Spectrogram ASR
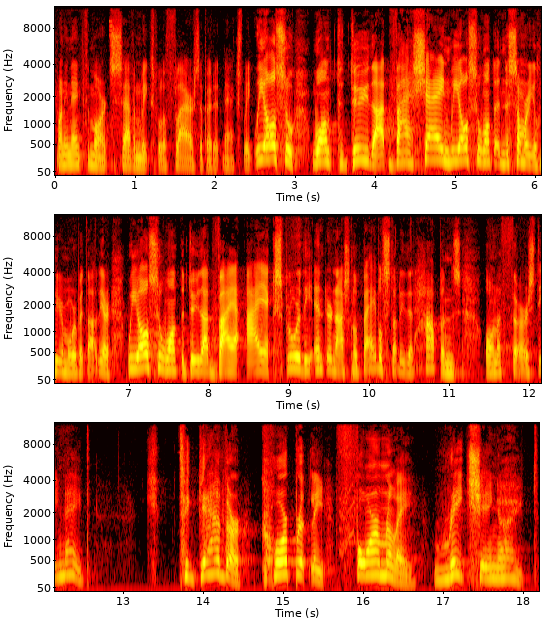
29th of March, seven weeks. We'll have flyers about it next week. We also want to do that via Shine. We also want, to, in the summer, you'll hear more about that later. We also want to do that via I Explore, the international Bible study that happens on a Thursday night. Together, corporately, formally, reaching out.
